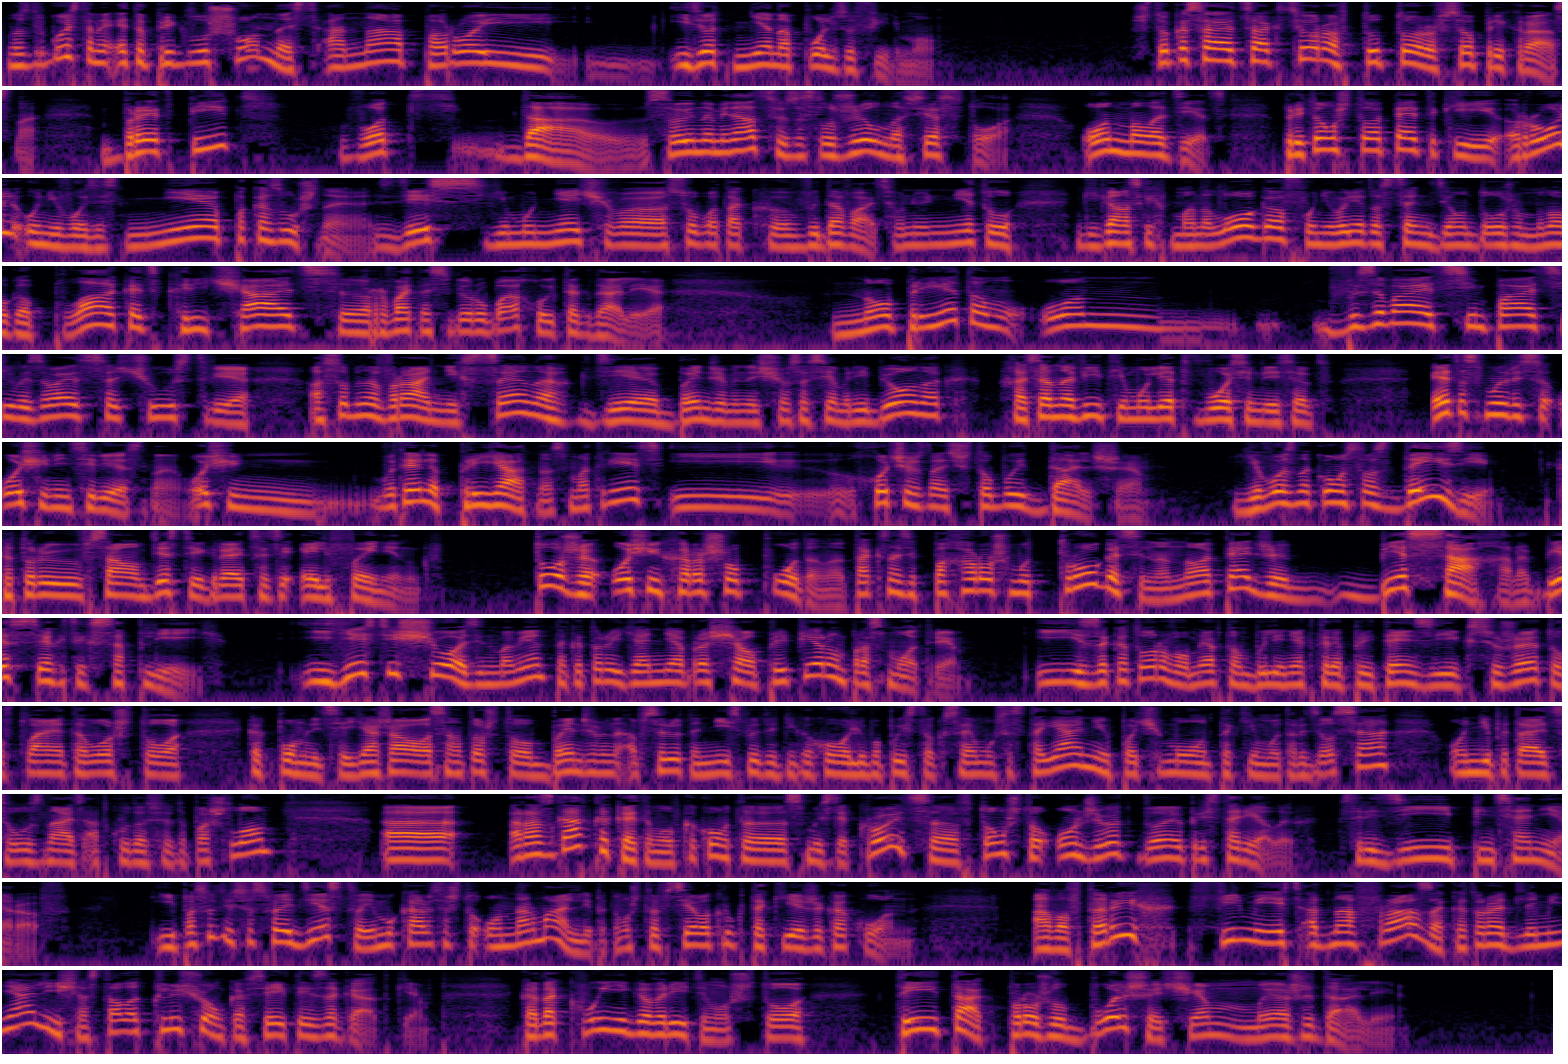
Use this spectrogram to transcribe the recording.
Но, с другой стороны, эта приглушенность, она порой идет не на пользу фильму. Что касается актеров, тут тоже все прекрасно. Брэд Питт, вот, да, свою номинацию заслужил на все сто. Он молодец. При том, что, опять-таки, роль у него здесь не показушная. Здесь ему нечего особо так выдавать. У него нету гигантских монологов, у него нету сцен, где он должен много плакать, кричать, рвать на себе рубаху и так далее. Но при этом он вызывает симпатии, вызывает сочувствие, особенно в ранних сценах, где Бенджамин еще совсем ребенок, хотя на вид ему лет 80, это смотрится очень интересно, очень, вот реально приятно смотреть, и хочешь знать, что будет дальше. Его знакомство с Дейзи, которую в самом детстве играет, кстати, Эль Феннинг, тоже очень хорошо подано. Так, знаете, по-хорошему трогательно, но, опять же, без сахара, без всех этих соплей. И есть еще один момент, на который я не обращал при первом просмотре и из-за которого у меня потом были некоторые претензии к сюжету в плане того, что, как помните, я жаловался на то, что Бенджамин абсолютно не испытывает никакого любопытства к своему состоянию, почему он таким вот родился, он не пытается узнать, откуда все это пошло. А, разгадка к этому в каком-то смысле кроется в том, что он живет в доме престарелых, среди пенсионеров. И, по сути, все свое детство ему кажется, что он нормальный, потому что все вокруг такие же, как он. А во-вторых, в фильме есть одна фраза, которая для меня лично стала ключом ко всей этой загадке. Когда Куинни говорит ему, что «ты и так прожил больше, чем мы ожидали».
